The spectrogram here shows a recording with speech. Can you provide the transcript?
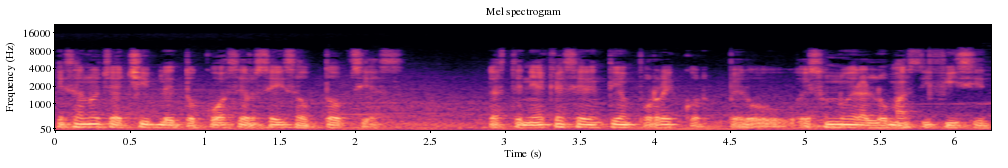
Esa noche a Chip le tocó hacer seis autopsias. Las tenía que hacer en tiempo récord, pero eso no era lo más difícil.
